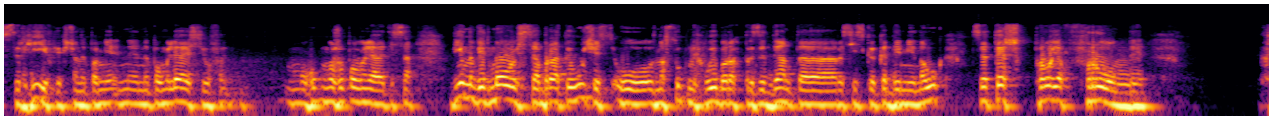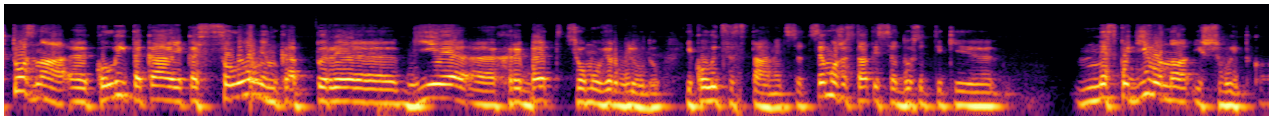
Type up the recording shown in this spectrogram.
Сергіїв, якщо не, пам'я- не, помиляюсь, можу, помилятися, він відмовився брати участь у наступних виборах президента Російської академії наук. Це теж прояв фронти. Хто зна, е, коли така якась соломінка переб'є е, хребет цьому вірблюду, і коли це станеться, це може статися досить таки несподівано і швидко,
